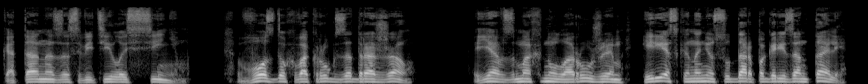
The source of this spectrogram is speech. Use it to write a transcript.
Катана засветилась синим. Воздух вокруг задрожал. Я взмахнул оружием и резко нанес удар по горизонтали,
